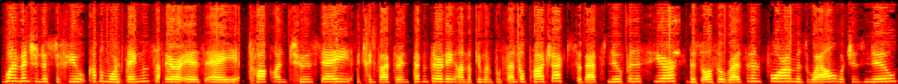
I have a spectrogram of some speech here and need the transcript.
Want to mention just a few, couple more things. There is a talk on Tuesday between 5.30 and 7.30 on the Human Placental Project, so that's new for this year. There's also a resident forum as well, which is new.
